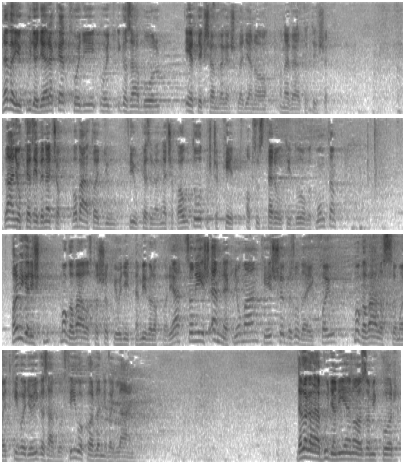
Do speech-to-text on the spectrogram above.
Neveljük úgy a gyereket, hogy, hogy igazából értéksemleges legyen a, a neveltetése. Lányok kezében ne csak babát adjunk, fiúk kezében ne csak autót, most csak két abszolút sztereotíp dolgot mondtam, hanem igenis maga választassa ki, hogy éppen mivel akar játszani, és ennek nyomán később, ez odáig fajú, maga válassza majd ki, hogy ő igazából fiú akar lenni, vagy lány. De legalább ugyanilyen az, amikor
